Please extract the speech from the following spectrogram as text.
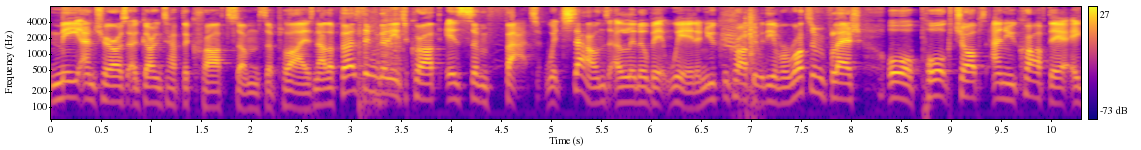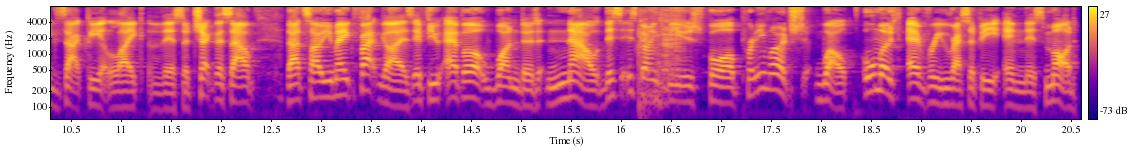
me and Trayaurus are going to have to craft some supplies. Now, the first thing we're going to need to craft is some fat, which sounds a little bit weird. And you can craft it with either rotten flesh or pork chops, and you craft it exactly like this. So check this out. That's how you make fat, guys, if you ever wondered. Now, this is going to be used for pretty much, well, almost every recipe in this mod.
